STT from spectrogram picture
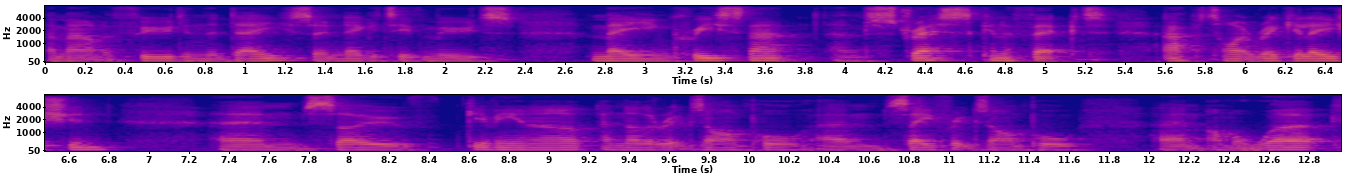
amount of food in the day. So negative moods may increase that. Um, stress can affect appetite regulation. Um, so giving another example, um, say for example, um, I'm at work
